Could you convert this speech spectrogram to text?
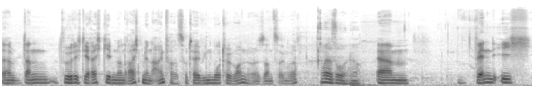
ähm, dann würde ich dir recht geben, dann reicht mir ein einfaches Hotel wie ein Motel One oder sonst irgendwas. Oder so, ja. Ähm, wenn ich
